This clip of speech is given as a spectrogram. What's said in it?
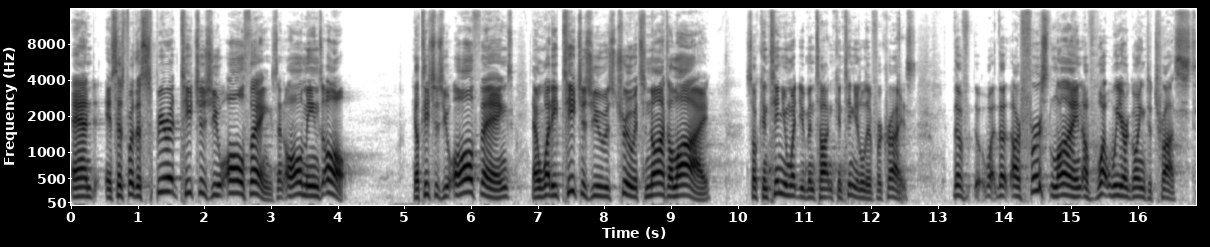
And it says, For the Spirit teaches you all things, and all means all. He'll teaches you all things, and what he teaches you is true. It's not a lie. So continue what you've been taught and continue to live for Christ. The, the, our first line of what we are going to trust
